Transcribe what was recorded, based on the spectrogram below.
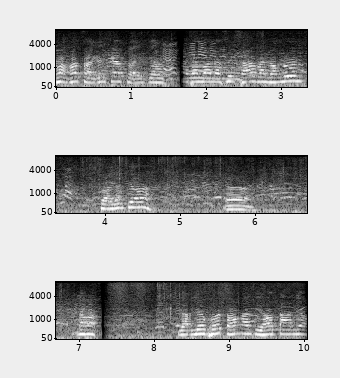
ห้องเขาใส่กันแก๊บใส่กันเจียวทำวันนักศึกษาวันหนองนุ่นใส่กันเจียวเออนะครับอยากเยอะเพิ่มสองอันที่เขาตามเนี่ย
